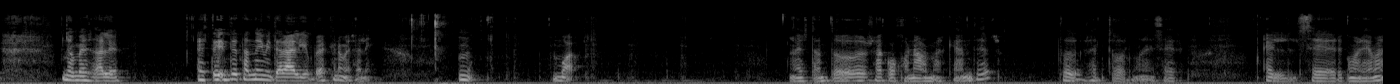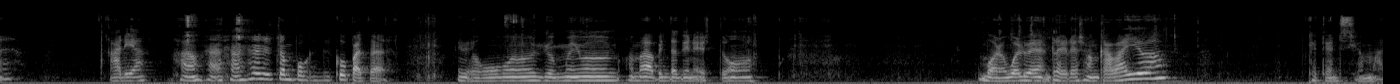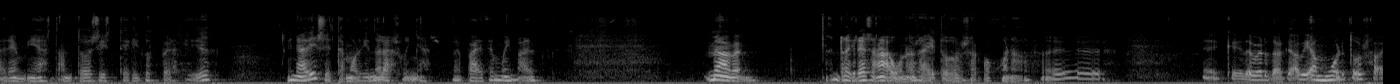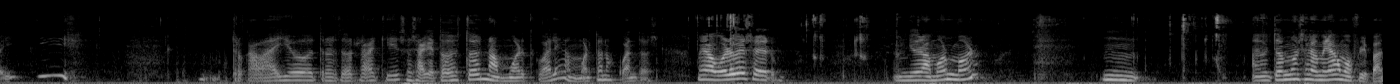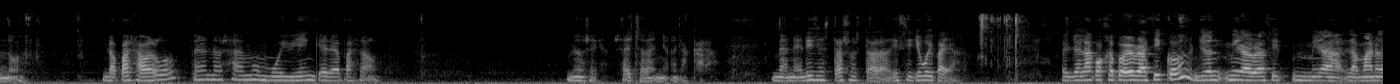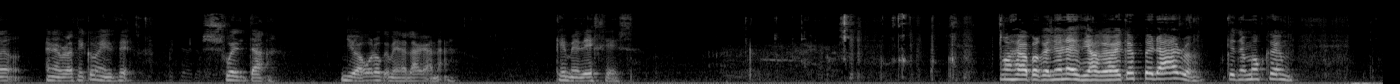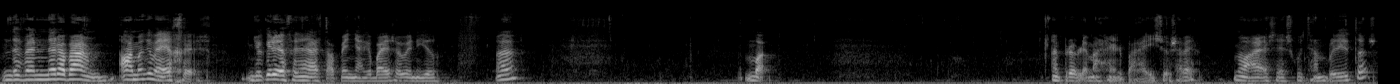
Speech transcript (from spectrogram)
no me sale. Estoy intentando imitar a alguien, pero es que no me sale. Mm. Bueno. Están todos acojonados más que antes. Todos, el todo el ser. El ser, ¿cómo se llama? Aria. Está un poquito para atrás. Y digo, oh, Dios mío, mala pinta tiene esto. Bueno, vuelve, regreso en caballo. Qué tensión, madre mía, están todos histéricos perdidos. Y nadie se está mordiendo las uñas. Me parece muy mal. ver, regresan algunos ahí todos acojonados. Eh, eh, que de verdad que había muertos ahí. Otro caballo, otros dos rakis. O sea que todos estos no han muerto, ¿vale? Han muerto unos cuantos. Mira, vuelve a ser un Yora Mormon. Mm, a el mundo se lo mira como flipando. Le ha pasado algo, pero no sabemos muy bien qué le ha pasado. No sé, se ha hecho daño en la cara. Daenerys está asustada. Dice, yo voy para allá. Pues yo la coge por el bracico. Yo mira, el bracico, mira la mano en el bracico y me dice, suelta. Yo hago lo que me da la gana. Que me dejes. O sea, porque yo le decía que hay que esperar, que tenemos que defender a Pan. A mí que me dejes. Yo quiero defender a esta peña, que para eso he venido. ¿Eh? Bueno. Hay problemas en el paraíso, ¿sabes? No, ahora se escuchan ruiditos.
